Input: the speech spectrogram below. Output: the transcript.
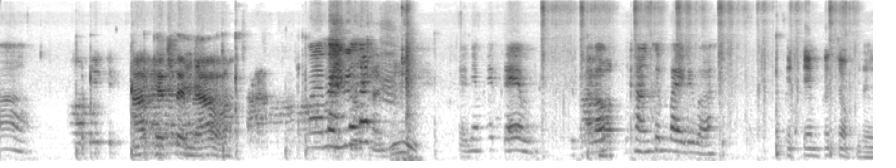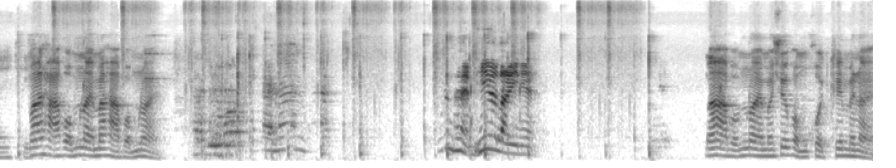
นะอะเพชรเต็มแล้วเหรอไม่ไม่ไม่ แผนที่ เดี๋ยวยังไม่เต็มเอาแล้วทางขึ้นไปดีกว่าเพชรเต็มก็จบเลยสิมาหาผมหน่อยมาหาผมหน่อย เอานั่นมันแผนที่อะไรเนี่ย มาหาผมหน่อยมาช่วยผมขุดขึ้นไปหน่อย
